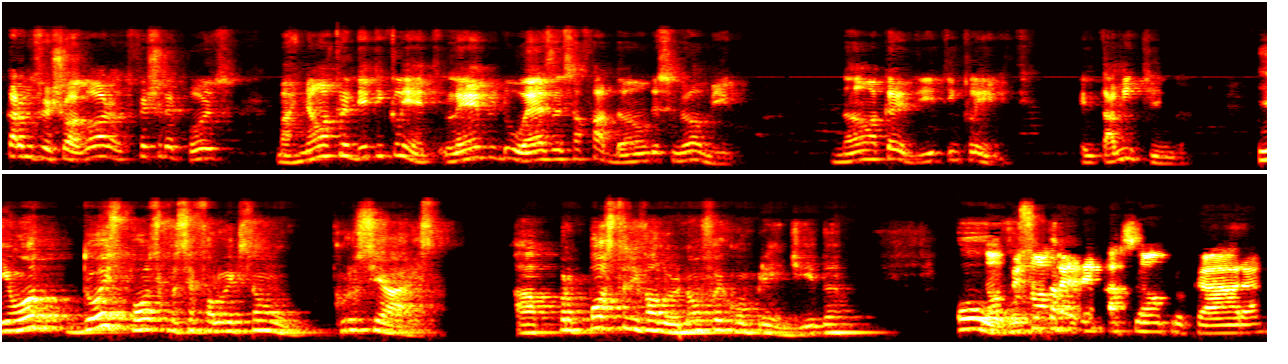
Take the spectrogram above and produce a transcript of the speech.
O cara não fechou agora, fecha depois. Mas não acredite em cliente. Lembre do Wesley Safadão, desse meu amigo. Não acredite em cliente. Ele está mentindo. E outro, dois pontos que você falou que são cruciais. A proposta de valor não foi compreendida. Ou não fez uma tá, apresentação para o cara.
